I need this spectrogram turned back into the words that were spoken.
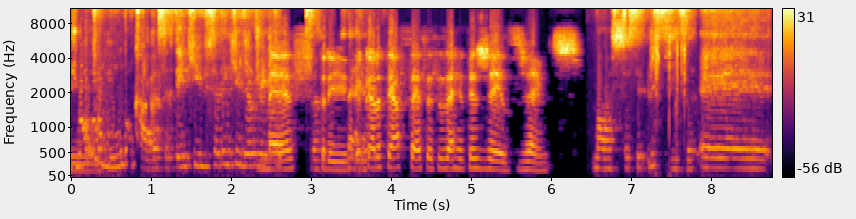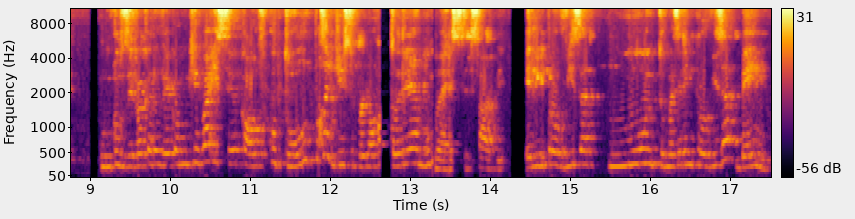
de outro mundo, cara. Você tem que, você tem que ver o jeito. Mestre. Sério. Eu quero ter acesso a esses RPGs, gente. Nossa, você precisa. É, Inclusive, eu quero ver como que vai ser o Call of Cthulhu por causa disso, porque o Hattori é muito mestre, sabe? Ele improvisa muito, mas ele improvisa bem,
